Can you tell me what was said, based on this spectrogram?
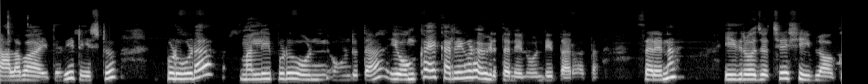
చాలా బాగా అవుతుంది టేస్ట్. ఇప్పుడు కూడా మళ్ళీ ఇప్పుడు వండుతా. ఈ వంకాయ కర్రీ కూడా పెడతా నేను వండిన తర్వాత. సరేనా? ఈ రోజు వచ్చేసి ఈ బ్లాగ్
